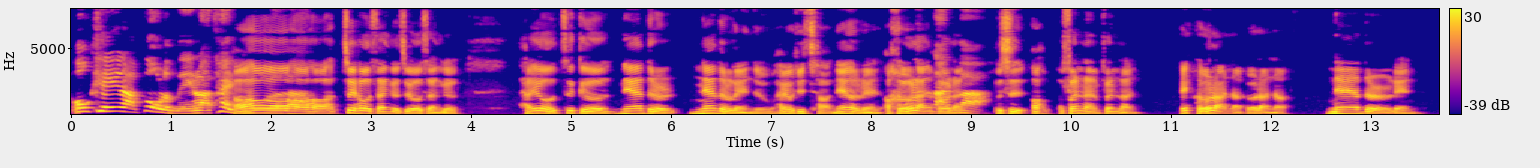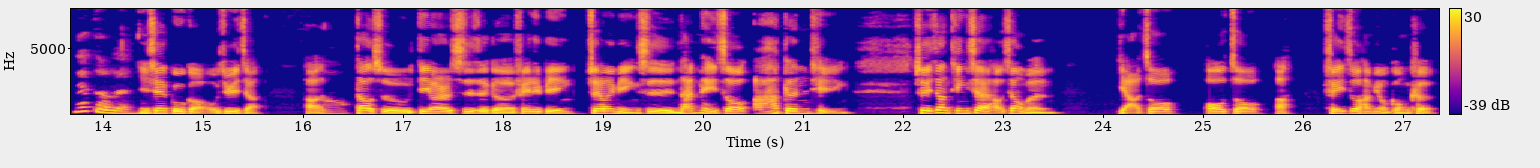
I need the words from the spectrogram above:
OK 啦，够了没啦？太多了。好好好好好，最后三个，最后三个，还有这个 Nether Netherland，我还有去查 Netherland，哦，荷兰荷兰不是哦，芬兰芬兰。哎，荷兰呢？荷兰呢？Netherland，Netherland。你现在 Google，我继续讲。好，好，倒数第二是这个菲律宾，最后一名是南美洲阿根廷。所以这样听下来，好像我们亚洲、欧洲啊、非洲还没有攻克。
